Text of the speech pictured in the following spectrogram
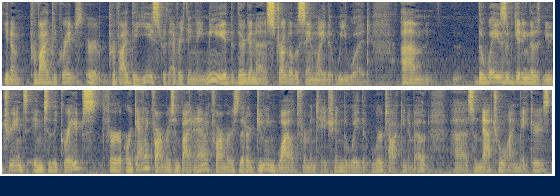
you know provide the grapes or provide the yeast with everything they need, they're going to struggle the same way that we would. Um, the ways of getting those nutrients into the grapes for organic farmers and biodynamic farmers that are doing wild fermentation the way that we're talking about, uh, so natural winemakers,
